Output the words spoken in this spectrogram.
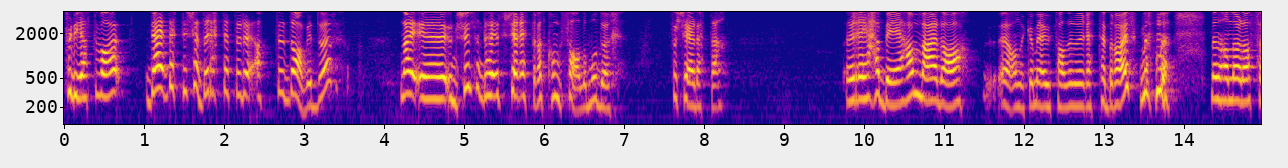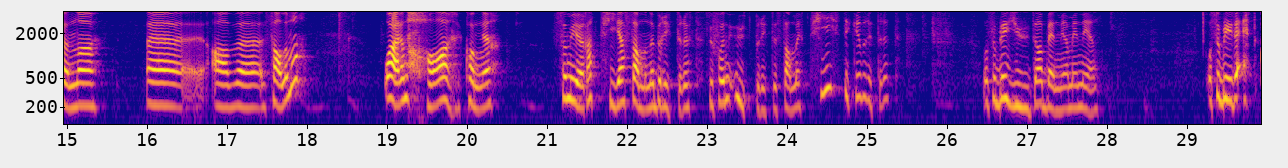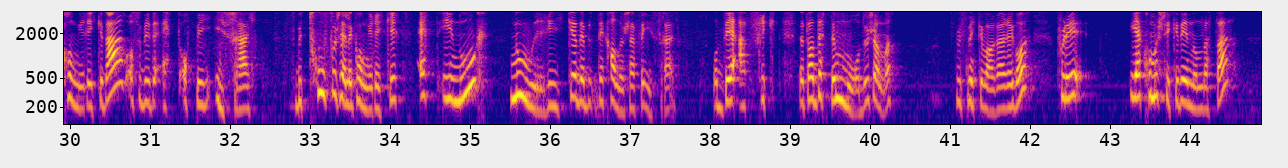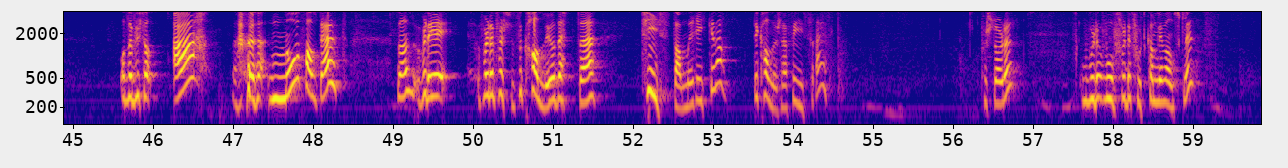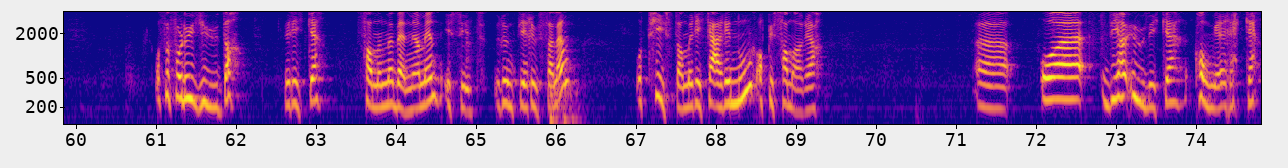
Fordi at det var det, Dette skjedde rett etter at David dør. Nei, uh, unnskyld. Det skjer etter at kong Salomo dør. Så skjer dette. Rehabeham er da jeg aner ikke om jeg uttaler det rett hebraisk, men, men han er da sønn av, eh, av eh, Salomo. Og er en hard konge som gjør at ti av stammene bryter ut. Du får en utbryterstamme. Ti stykker bryter ut. Og så blir Juda og Benjamin igjen. Og så blir det ett kongerike der, og så blir det ett oppe i Israel. Så det blir to forskjellige kongeriker. Ett i nord. Nordriket, det, det kaller seg for Israel. Og det er frykt. Dette må du skjønne du som ikke var her i går. Fordi jeg kommer sikkert innom dette, og det blir sånn Æh! Nå falt jeg ut! Fordi, for det første så kaller jo dette tistammeriket, da. De kaller seg for Israel. Forstår du? Hvorfor det fort kan bli vanskelig? Og så får du Juda-riket sammen med Benjamin i syd, rundt Jerusalem. Og tistammeriket er i nord, oppe i Samaria. Uh, og de har ulike kongerekker.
